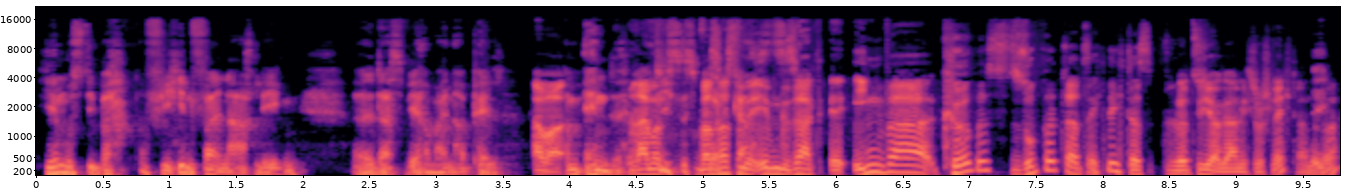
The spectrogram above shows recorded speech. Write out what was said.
hier muss die Bahn auf jeden Fall nachlegen. Das wäre mein Appell. Aber am Ende. Raimund, was hast du mir eben gesagt? Äh, Ingwer, Kürbis, Suppe tatsächlich? Das hört sich ja gar nicht so schlecht an, oder?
